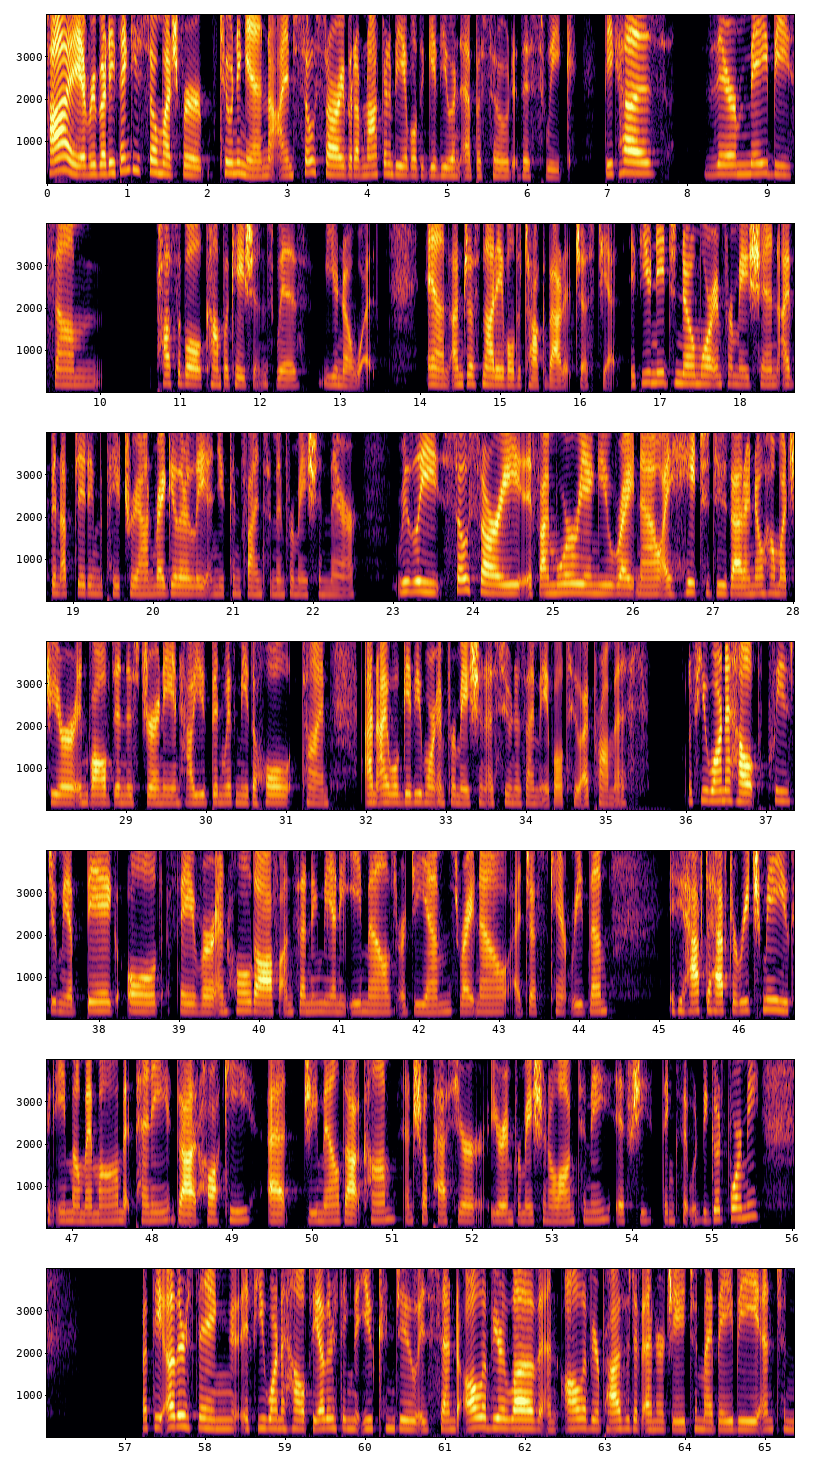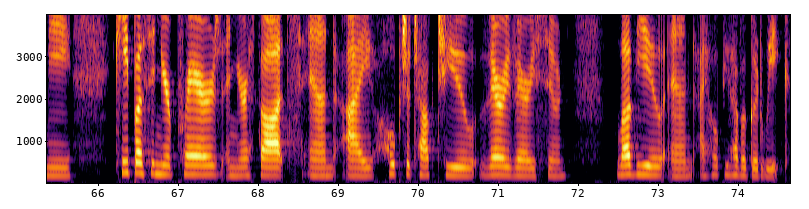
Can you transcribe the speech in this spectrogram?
Hi, everybody. Thank you so much for tuning in. I'm so sorry, but I'm not going to be able to give you an episode this week because there may be some possible complications with you know what. And I'm just not able to talk about it just yet. If you need to know more information, I've been updating the Patreon regularly and you can find some information there. Really, so sorry if I'm worrying you right now. I hate to do that. I know how much you're involved in this journey and how you've been with me the whole time. And I will give you more information as soon as I'm able to, I promise. If you want to help, please do me a big old favor and hold off on sending me any emails or DMs right now. I just can't read them. If you have to have to reach me, you can email my mom at penny.hockey at gmail.com and she'll pass your, your information along to me if she thinks it would be good for me. But the other thing, if you want to help, the other thing that you can do is send all of your love and all of your positive energy to my baby and to me. Keep us in your prayers and your thoughts, and I hope to talk to you very, very soon. Love you, and I hope you have a good week.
